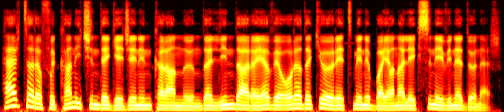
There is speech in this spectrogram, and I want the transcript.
Her tarafı kan içinde gecenin karanlığında Lindara'ya ve oradaki öğretmeni Bayan Alex'in evine döner.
